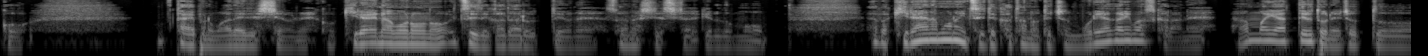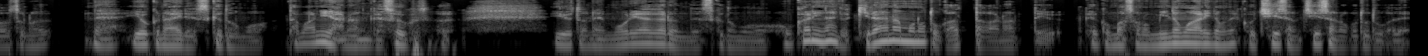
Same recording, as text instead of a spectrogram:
こう、タイプの話題でしたよね。こう嫌いなものについて語るっていうね、そういう話でしたけれども、やっぱ嫌いなものについて語るのってちょっと盛り上がりますからね。あんまやってるとね、ちょっと、その、ね、良くないですけども、たまにはなんかそういうこと言うとね、盛り上がるんですけども、他に何か嫌いなものとかあったかなっていう、結構まあその身の回りのね、こう小さな小さなこととかで、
